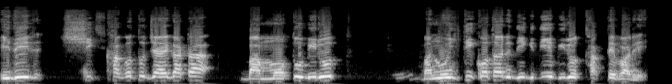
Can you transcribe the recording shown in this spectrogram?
এদের শিক্ষাগত জায়গাটা বা মতবিরোধ বা নৈতিকতার দিক দিয়ে বিরোধ থাকতে পারে।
